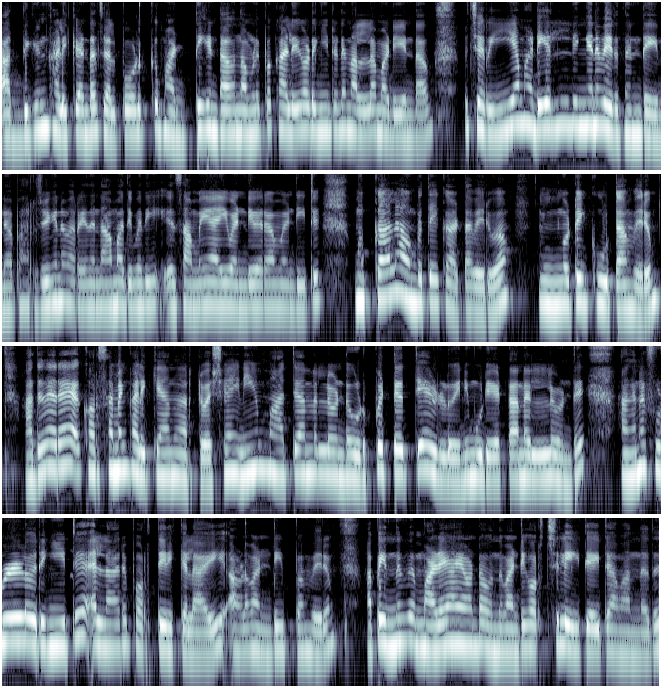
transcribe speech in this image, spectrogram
അധികം കളിക്കേണ്ട. ചിലപ്പോൾ അവൾക്ക് മടി ഉണ്ടാവും നമ്മളിപ്പോൾ കളി തുടങ്ങിയിട്ടുണ്ടെങ്കിൽ നല്ല മടി ഉണ്ടാവും ചെറിയ മടിയെല്ലാം ഇങ്ങനെ വരുന്നുണ്ടേനു അപ്പോൾ അർജു ഇങ്ങനെ പറയുന്നുണ്ട് ആ മതി മതി സമയമായി വണ്ടി വരാൻ വേണ്ടിയിട്ട് മുക്കാലാവുമ്പോഴത്തേക്കാട്ടാ വരുക ഇങ്ങോട്ടേക്ക് കൂട്ടാൻ വരും. അതുവരെ കുറച്ച് സമയം കളിക്കാമെന്ന് പറഞ്ഞിട്ട്. പക്ഷേ ഇനിയും മാറ്റാനെല്ലാം ഉണ്ട്. ഉടുപ്പിട്ടെത്തേ ഉള്ളൂ. ഇനി മുടി കെട്ടാനെല്ലാം ഉണ്ട്. അങ്ങനെ ഫുൾ ഒരുങ്ങിയിട്ട് എല്ലാവരും പുറത്തിരിക്കലായി. അവളെ വണ്ടി ഇപ്പം വരും. അപ്പോൾ ഇന്ന് മഴയായതുകൊണ്ടാണ് ഒന്ന് വണ്ടി കുറച്ച് ലേറ്റ് ആയിട്ടാണ് വന്നത്.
